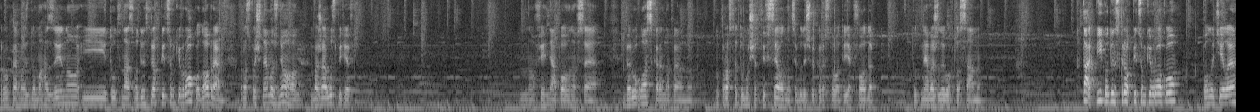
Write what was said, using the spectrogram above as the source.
Рухаємось до магазину, і тут в нас один з трьох підсумків року. Добре. Розпочнемо з нього. Бажаю успіхів. Ну, фігня повна все. Беру Оскара, напевно. Ну просто тому, що ти все одно це будеш використовувати як фодер. Тут не важливо, хто саме. Так, пік один з трьох підсумків року. Полетіли.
